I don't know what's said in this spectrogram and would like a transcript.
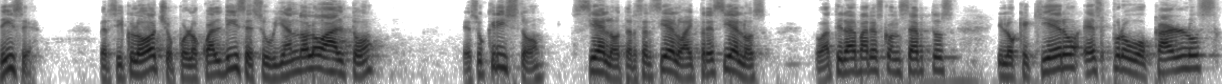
Dice, versículo 8, por lo cual dice, subiendo a lo alto, Jesucristo, cielo, tercer cielo, hay tres cielos. Voy a tirar varios conceptos y lo que quiero es provocarlos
